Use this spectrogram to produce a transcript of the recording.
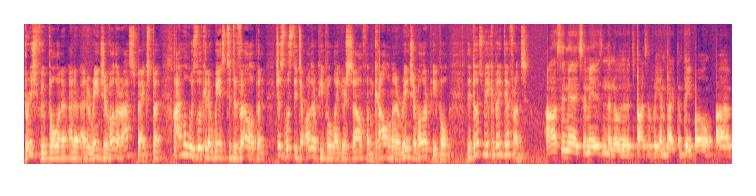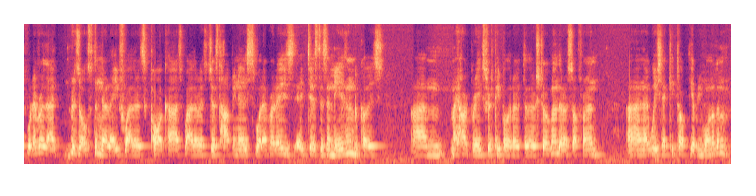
British football and a, and, a, and a range of other aspects. But I'm always looking at ways to develop and just listening to other people like yourself and Callum and a range of other people, it does make a big difference honestly, mate, it's amazing to know that it's positively impacting people. Uh, whatever that results in their life, whether it's podcast, whether it's just happiness, whatever it is, it just is amazing because um, my heart breaks for people that are, that are struggling, that are suffering, and I wish I could talk to every one of them.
